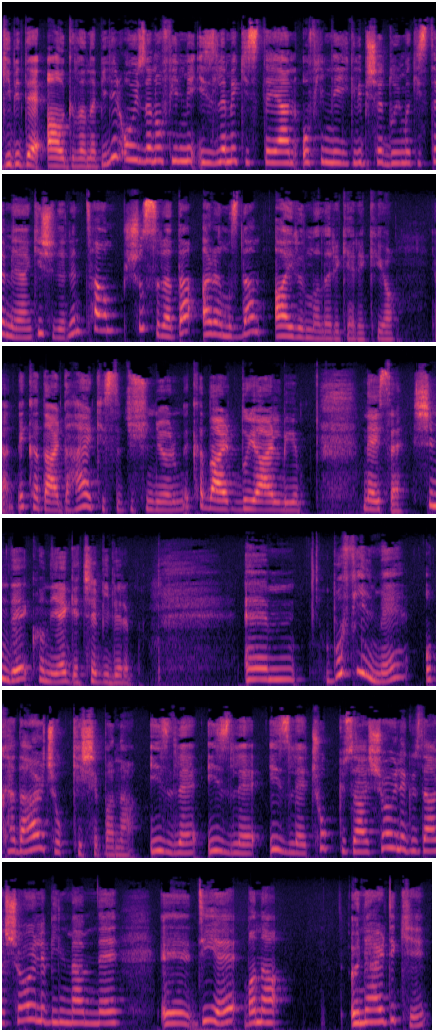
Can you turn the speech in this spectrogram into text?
gibi de algılanabilir. O yüzden o filmi izlemek isteyen, o filmle ilgili bir şey duymak istemeyen kişilerin tam şu sırada aramızdan ayrılmaları gerekiyor. Yani ne kadar da herkesi düşünüyorum, ne kadar duyarlıyım. Neyse, şimdi konuya geçebilirim. Ee, bu filmi o kadar çok kişi bana izle, izle, izle, çok güzel, şöyle güzel, şöyle bilmem ne e, diye bana önerdi ki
